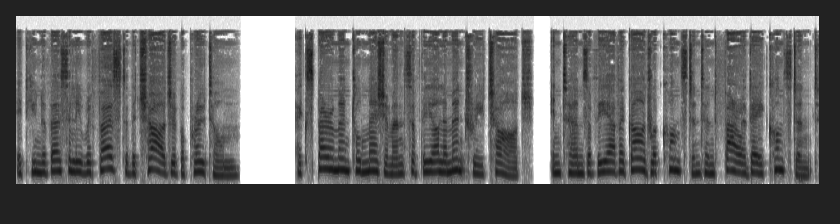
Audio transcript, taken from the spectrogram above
it universally refers to the charge of a proton. Experimental measurements of the elementary charge, in terms of the Avogadro constant and Faraday constant,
